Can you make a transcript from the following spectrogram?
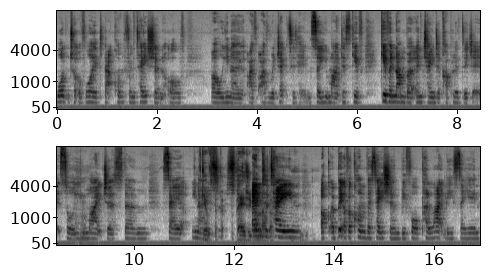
want to avoid that confrontation of, oh, you know, I've, I've rejected him. So you might just give give a number and change a couple of digits, or you might just um, say, you know, Mm-hmm. The pay-as-you-go entertain a, a bit of a conversation before politely saying,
